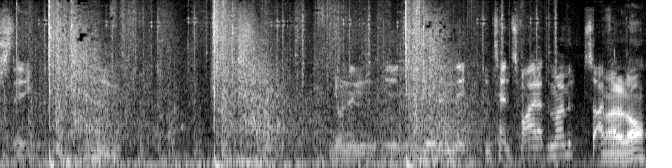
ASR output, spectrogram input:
Interesting. Hmm. You in, you, you in an intense fight at the moment, Sypher? Not at all.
